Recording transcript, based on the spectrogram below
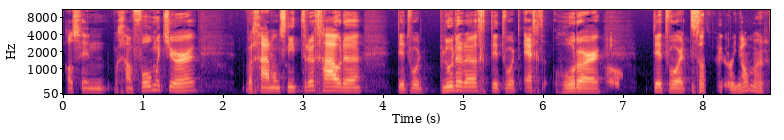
Als in, we gaan vol mature, we gaan ons niet terughouden. Dit wordt bloederig, dit wordt echt horror. Oh. Dit wordt... Dat vind ik wel jammer.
